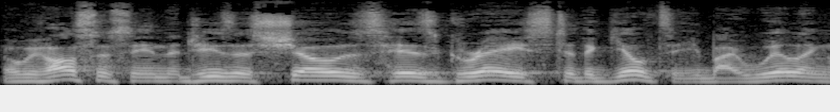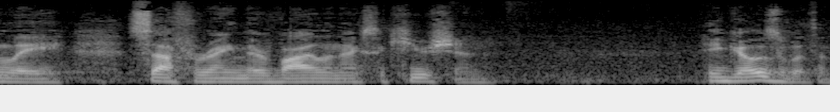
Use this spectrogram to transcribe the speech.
But we've also seen that Jesus shows his grace to the guilty by willingly suffering their violent execution. He goes with them.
